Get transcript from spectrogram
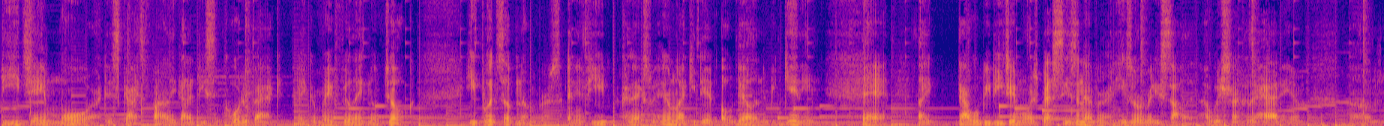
DJ Moore. This guy's finally got a decent quarterback. Baker Mayfield ain't no joke. He puts up numbers, and if he connects with him like he did Odell in the beginning, man, like that will be DJ Moore's best season ever, and he's already solid. I wish I could have had him um,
